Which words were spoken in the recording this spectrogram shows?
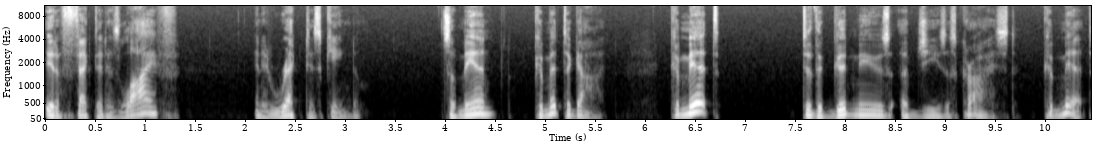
It affected his life and it wrecked his kingdom. So, men, commit to God. Commit to the good news of Jesus Christ. Commit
